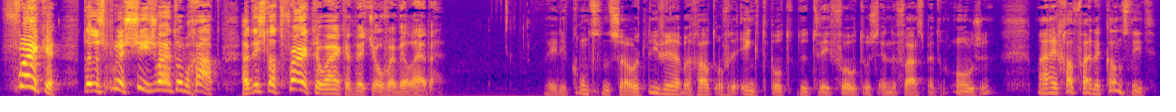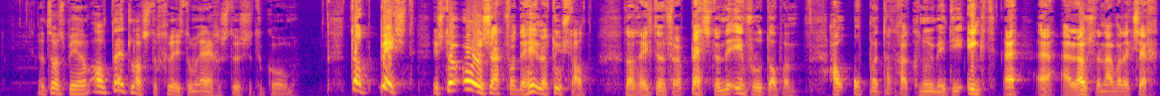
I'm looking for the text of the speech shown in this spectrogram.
Varken, dat is precies waar het om gaat. Het is dat varken waar ik het met je over wil hebben. Lady Constance zou het liever hebben gehad over de inktpot, de twee foto's en de vaas met rozen, maar hij gaf haar de kans niet. Het was bij hem altijd lastig geweest om ergens tussen te komen. Dat beest is de oorzaak van de hele toestand. Dat heeft een verpestende invloed op hem. Hou op met dat geknoei met die inkt. Hè? En luister naar wat ik zeg.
